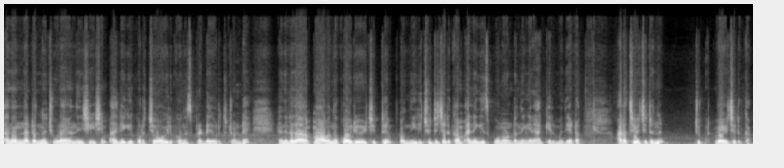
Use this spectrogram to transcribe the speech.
അത് നന്നായിട്ടൊന്ന് ചൂടായി വന്നതിന് ശേഷം അതിലേക്ക് കുറച്ച് ഓയിലൊക്കെ ഒന്ന് സ്പ്രെഡ് ചെയ്ത് കൊടുത്തിട്ടുണ്ട്. എന്നിട്ട് ആ മാവൊന്ന് കോരി ഒഴിച്ചിട്ട് ഒന്നിക്ക് ചുറ്റിച്ചെടുക്കാം. അല്ലെങ്കിൽ സ്പൂൺ കൊണ്ടൊന്ന് ഇങ്ങനെ ആക്കിയാൽ മതി കേട്ടോ. അടച്ചു വെച്ചിട്ടൊന്ന് ചുട്ട് വേവിച്ചെടുക്കാം.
